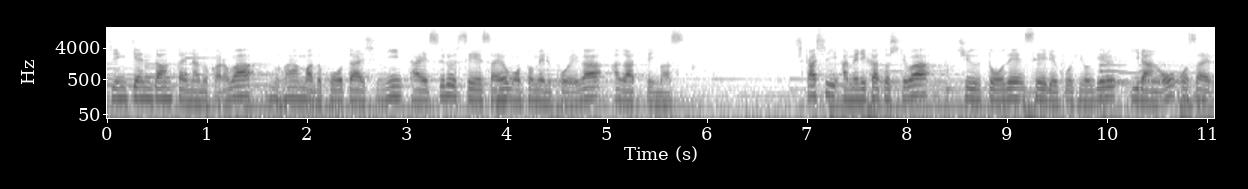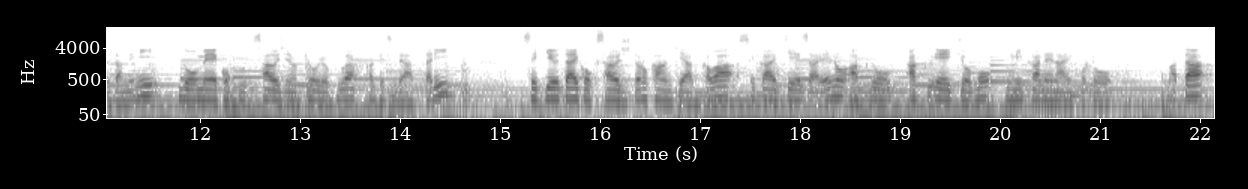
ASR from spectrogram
人権団体などからはムハンマド皇太子に対する制裁を求める声が上がっています。しかしアメリカとしては中東で勢力を広げるイランを抑えるために同盟国サウジの協力が不可欠であったり石油大国サウジとの関係悪化は世界経済への悪影響も生みかねないこと。また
